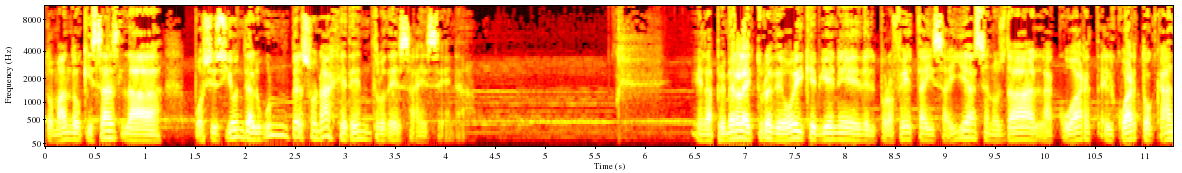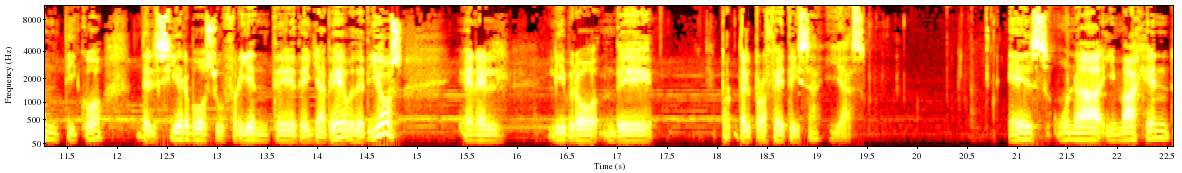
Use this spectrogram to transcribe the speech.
tomando quizás la posición de algún personaje dentro de esa escena. En la primera lectura de hoy que viene del profeta Isaías se nos da el cuarto cántico del siervo sufriente de Yahvé o de Dios en el libro de, del profeta Isaías. Es una imagen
